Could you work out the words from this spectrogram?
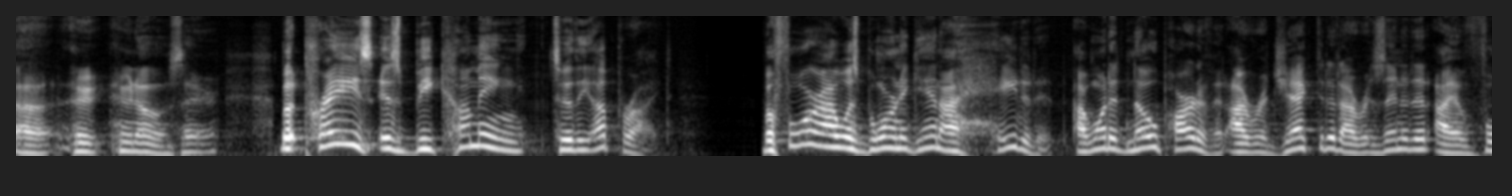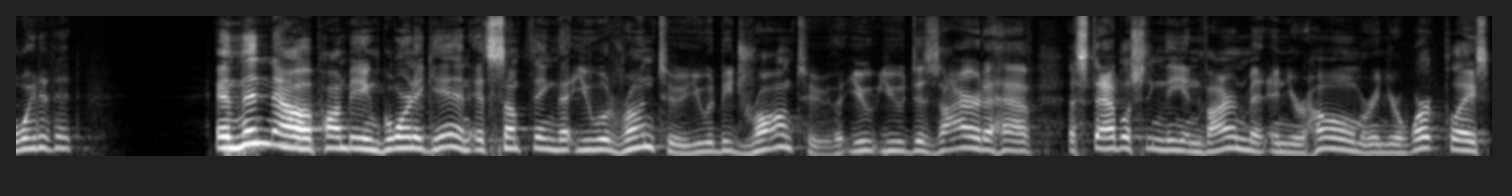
uh, who, who knows there. But praise is becoming to the upright. Before I was born again, I hated it. I wanted no part of it. I rejected it. I resented it. I avoided it. And then now, upon being born again, it's something that you would run to, you would be drawn to, that you, you desire to have establishing the environment in your home or in your workplace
